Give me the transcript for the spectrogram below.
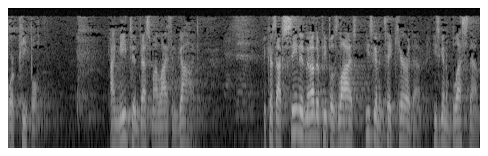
or people. I need to invest my life in God. Because I've seen it in other people's lives. He's going to take care of them, He's going to bless them,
